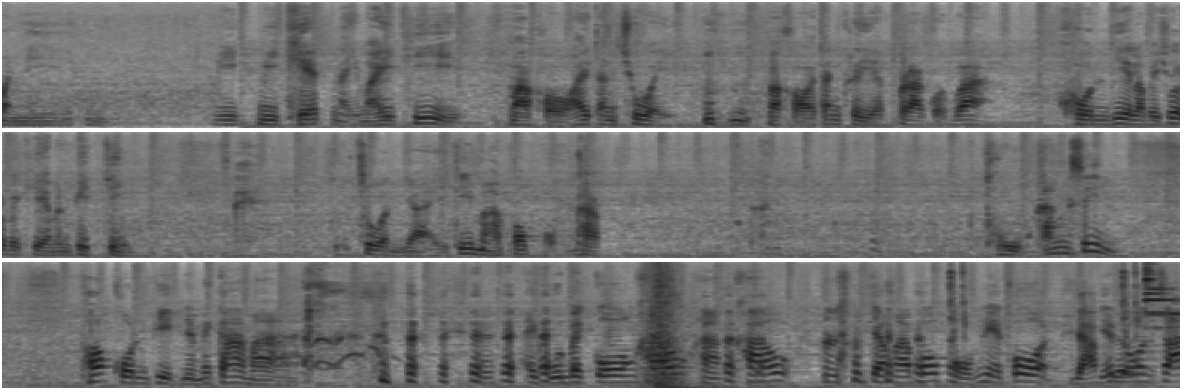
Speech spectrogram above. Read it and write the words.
วันนี้อืมมีมีเคสไหนไหมที่มาขอให้ท่านช่วย มาขอให้ท่านเคลียร์ปรากฏว่า คนที่เราไปช่วยไปเคลียร์มันผิดจริง ส่วนใหญ่ที่มาพบผมครับ ถูกทั้งสิ้น เพราะคนผิดเนี่ยไม่กล้ามา ไอ้คุณไปโกงเขาหักเขาเราจะมาพบผมเนี่ยโทษยับเดี๋ยวเลยโดนซ้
